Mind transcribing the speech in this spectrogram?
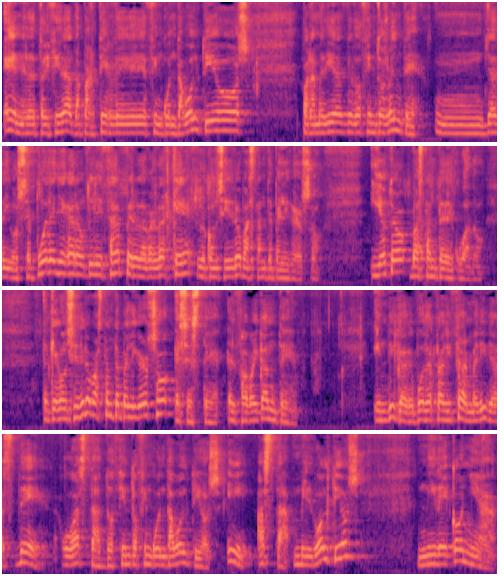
en electricidad a partir de 50 voltios, para medidas de 220, mm, ya digo, se puede llegar a utilizar, pero la verdad es que lo considero bastante peligroso. Y otro bastante adecuado. El que considero bastante peligroso es este. El fabricante indica que puede realizar medidas de o hasta 250 voltios y hasta 1000 voltios. Ni de coña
